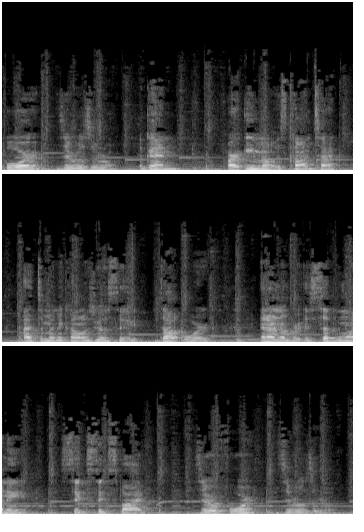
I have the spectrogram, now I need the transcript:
0400. Again, our email is contact at dominicanosusa.org, and our number is 718 665 0400.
